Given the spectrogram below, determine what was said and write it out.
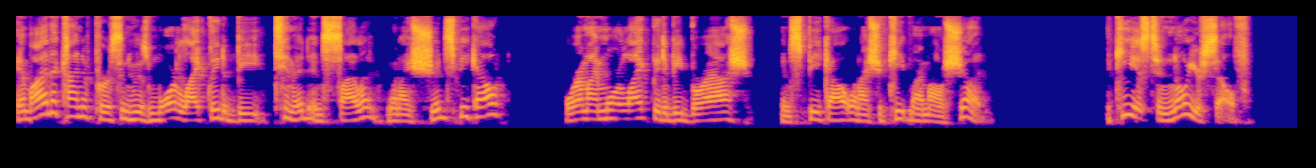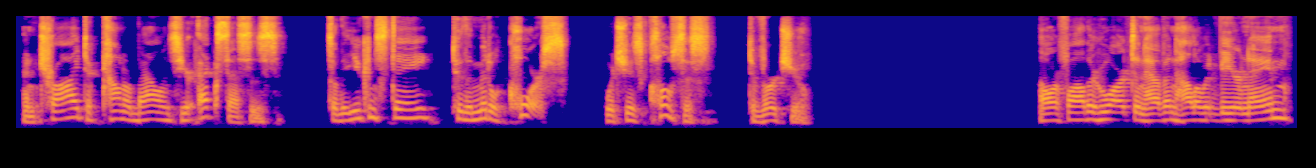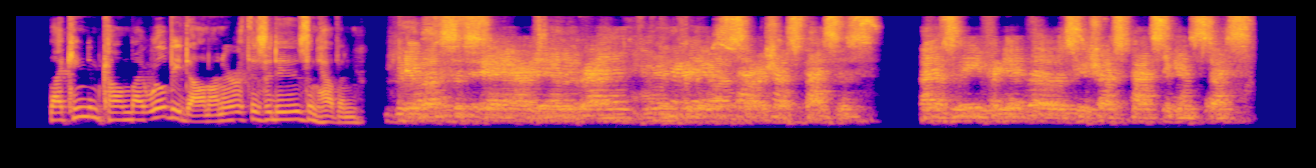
Am I the kind of person who is more likely to be timid and silent when I should speak out? Or am I more likely to be brash and speak out when I should keep my mouth shut? The key is to know yourself and try to counterbalance your excesses so that you can stay to the middle course, which is closest to virtue. Our Father who art in heaven, hallowed be your name. Thy kingdom come, thy will be done on earth as it is in heaven. Give us this day our daily bread, and forgive us our trespasses, as we forgive those who trespass against us.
